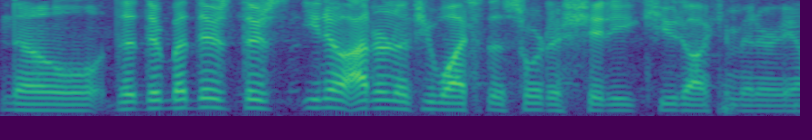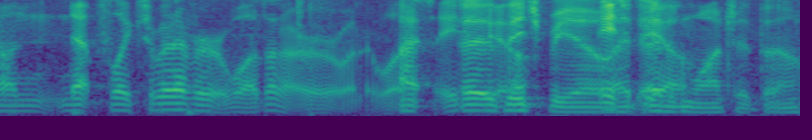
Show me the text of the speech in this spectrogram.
no, th- there, but there's there's you know I don't know if you watched the sort of shitty Q documentary on Netflix or whatever it was. I don't remember what it I, was. It's HBO. I, I didn't watch it though.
